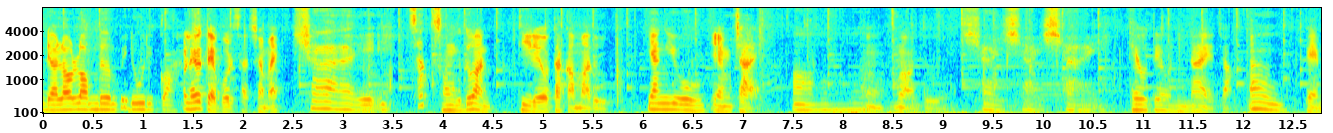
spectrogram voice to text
เดี๋ยวเราลองเดินไปดูดีกว่า แล้วแต่บริษัทใช่ไหมใช่ สักสองเดือนที่แล้วทากามาดูยังอยู่ยังใช่อ๋อออืมเมื่อดูใช่ใช่ใช่เตียวเตียวนี่น่าจะเออ เป็น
